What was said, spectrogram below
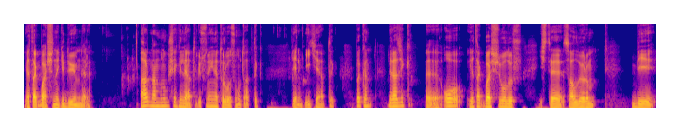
yatak başındaki düğümleri. Ardından bunu bu şekilde yaptık. Üstüne yine turbo smooth attık. Diyelim ki 2 yaptık. Bakın birazcık e, o yatak başlığı olur. İşte sallıyorum bir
